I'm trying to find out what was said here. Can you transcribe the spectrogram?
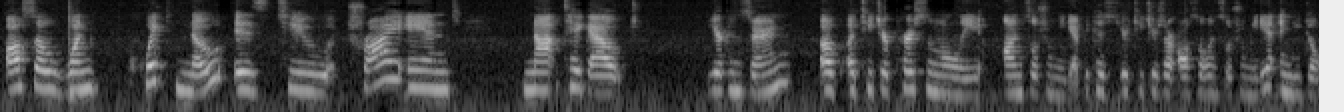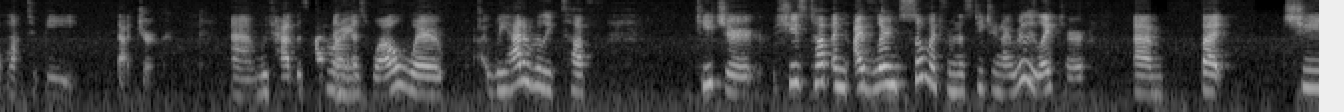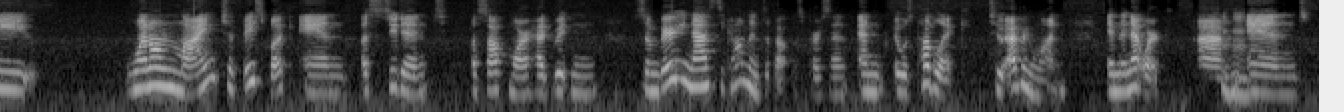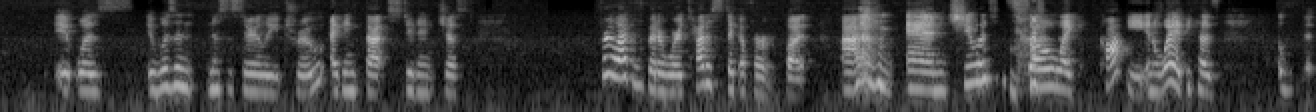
also, one quick note is to try and not take out your concern of a teacher personally on social media because your teachers are also on social media and you don't want to be that jerk. Um, we've had this happen right. as well where we had a really tough teacher. She's tough, and I've learned so much from this teacher, and I really liked her. Um, but she went online to Facebook, and a student, a sophomore, had written some very nasty comments about this person, and it was public to everyone in the network. Um, mm-hmm. And it was it wasn't necessarily true. I think that student just, for lack of better words, had a stick up her butt, um, and she was so like cocky in a way because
